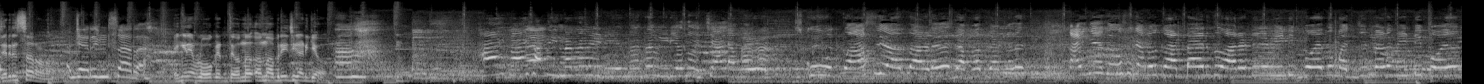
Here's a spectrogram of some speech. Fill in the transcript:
ജെറിൻ സാറാണോ? ജെറിൻ സാറാ. എങ്ങനെയാ വ്ലോഗ് എടുത്തത് ഒന്ന് ഒന്ന് അഭിനയിച്ച് കാണിക്കോ. ആ. ഹായ് ഗായ്സ്, ഇന്നത്തെ വീഡിയോ എന്ന് വെച്ചാൽ നമ്മൾ സ്കൂൾ ക്ലാസ്സിനകത്താണ് നമ്മൾ ഞങ്ങൾ കഴിഞ്ഞ ദിവസം ഞങ്ങൾ കണ്ടായിരുന്നു. ആരുടെ വീട്ടിൽ പോയത് മഞ്ജുമ്മയുടെ വീട്ടിൽ പോയത്.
